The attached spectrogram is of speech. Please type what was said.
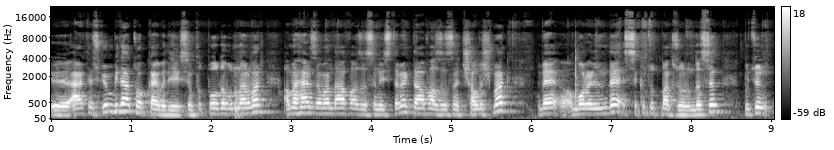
Ee, ertesi gün bir daha top kaybedeceksin. Futbolda bunlar var. Ama her zaman daha fazlasını istemek, daha fazlasını çalışmak ve moralini de sıkı tutmak zorundasın. Bütün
